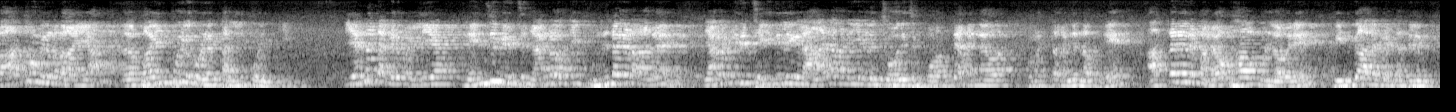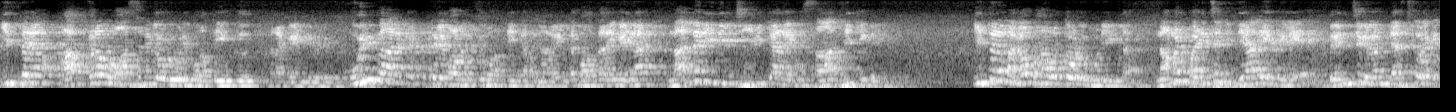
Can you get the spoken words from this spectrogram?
ബാത്റൂമിലുള്ളതായ പൈപ്പുകൾ മുഴുവൻ തല്ലി പൊളിക്കുക. അങ്ങനെ വലിയ നെഞ്ചു വിരിച്ച് ഞങ്ങളൊക്കെ ഗുണ്ടകളാണ്. ഞങ്ങൾക്ക് ഇത് ചെയ്തില്ലെങ്കിൽ ആരാണ് എന്ന് ചോദിച്ച് പുറത്തിറങ്ങുക പുറത്തിറങ്ങുന്നവരെ അത്തരം ഒരു മനോഭാവമുള്ളവരെ പിൻകാലഘട്ടത്തിലും ഇത്തരം അക്രമവാസനകളോടുകൂടി പുറത്തേക്ക് ഇറങ്ങേണ്ടി വരും. ഒരു കാലഘട്ടത്തിലും അവർക്ക് പുറത്തേക്ക് ഇറങ്ങാനായിട്ട് പുറത്തിറങ്ങി കഴിഞ്ഞാൽ നല്ല രീതിയിൽ ജീവിക്കാനായിട്ട് സാധിക്കുകയില്ല. ഇത്തരം മനോഭാവത്തോടു കൂടിയിട്ട് നമ്മൾ പഠിച്ച വിദ്യാലയത്തിലെ ബെഞ്ചുകളും ഡെസ്കുകളൊക്കെ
